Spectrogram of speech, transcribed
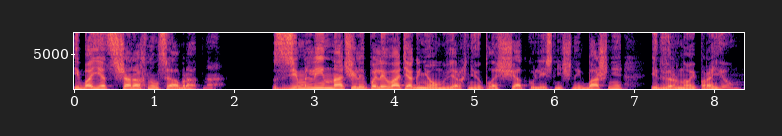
и боец шарахнулся обратно. С земли начали поливать огнем верхнюю площадку лестничной башни и дверной проем.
